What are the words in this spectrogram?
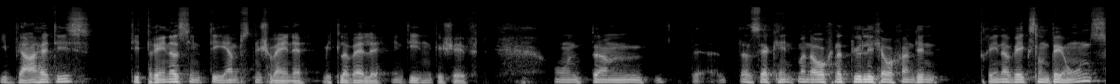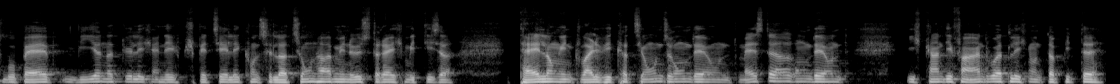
Die Wahrheit ist, die Trainer sind die ärmsten Schweine mittlerweile in diesem Geschäft. Und ähm, das erkennt man auch natürlich auch an den Trainerwechseln bei uns, wobei wir natürlich eine spezielle Konstellation haben in Österreich mit dieser Teilung in Qualifikationsrunde und Meisterrunde und ich kann die Verantwortlichen und da bitte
